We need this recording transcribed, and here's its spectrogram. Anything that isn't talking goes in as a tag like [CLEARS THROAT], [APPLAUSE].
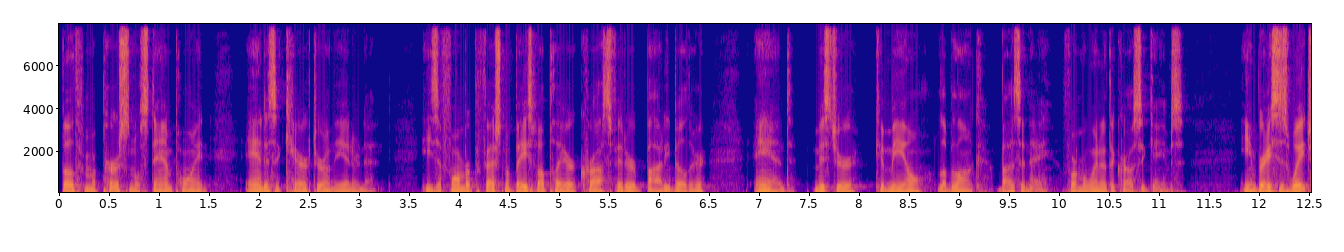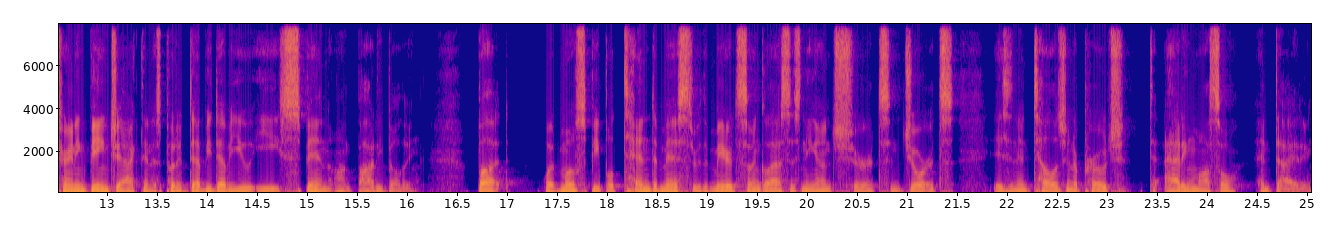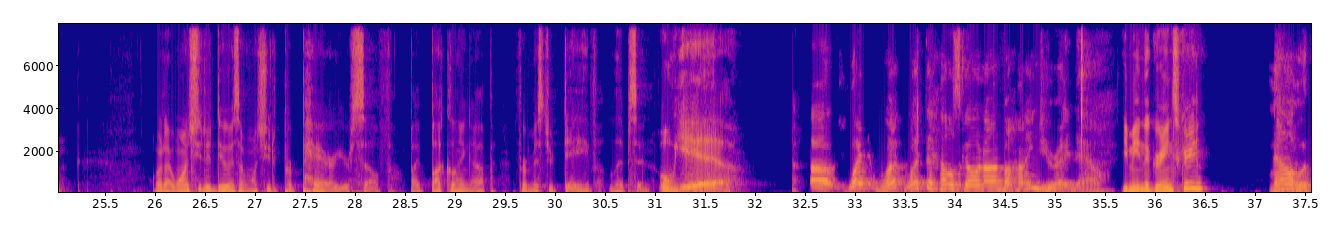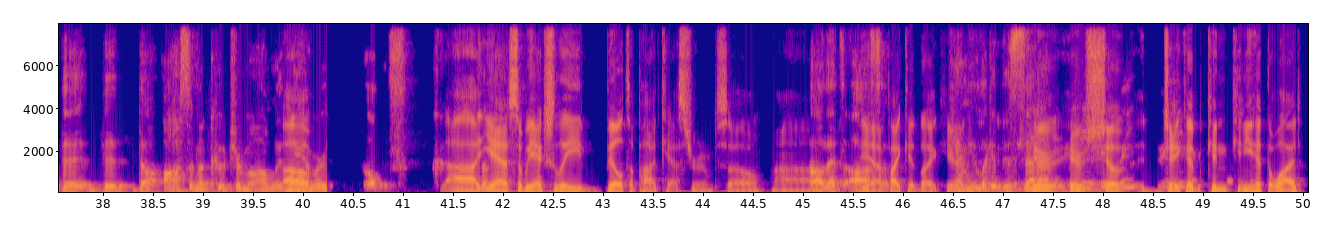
both from a personal standpoint and as a character on the internet. He's a former professional baseball player, CrossFitter, bodybuilder, and Mr. Camille LeBlanc Bazinet, former winner of the CrossFit Games. He embraces weight training, being jacked, and has put a WWE spin on bodybuilding. But what most people tend to miss through the mirrored sunglasses, neon shirts, and jorts is an intelligent approach to adding muscle and dieting. What I want you to do is I want you to prepare yourself by buckling up for Mr. Dave Lipson. Oh yeah. Uh, what what what the hell's going on behind you right now? You mean the green screen? No, the the the awesome accoutrement with Oh. hammers. and bolts. [LAUGHS] Uh, yeah. So we actually built a podcast room. So um, Oh, that's awesome. Yeah, if I could like here, Cammy, look at this here, setup. here, need the show. Jacob. Can can you hit the wide?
